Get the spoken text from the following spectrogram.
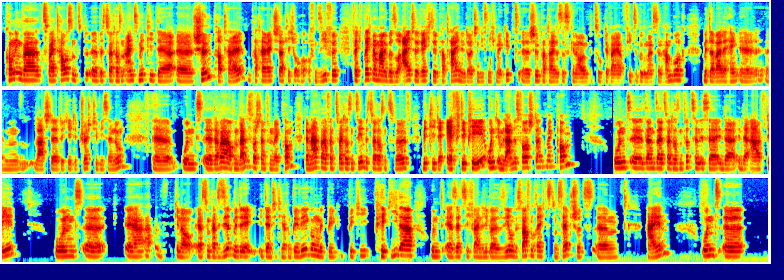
Comning war 2000 äh, bis 2001 Mitglied der äh, Schill-Partei, Partei Rechtsstaatliche Offensive. Vielleicht sprechen wir mal über so alte rechte Parteien in Deutschland, die es nicht mehr gibt. Äh, Schill-Partei, das ist genau im Bezug, der war ja Vizebürgermeister in Hamburg. Mittlerweile häng, äh, ähm, latscht er durch jede Trash-TV-Sendung. Äh, und äh, da war er auch im Landesvorstand von MacPom. Danach war er von 2010 bis 2012 Mitglied der FDP und im Landesvorstand MacPom. Und äh, dann seit 2014 ist er in der, in der AfD. Und äh, er, genau, er sympathisiert mit der identitären Bewegung, mit Be Be Pegida und er setzt sich für eine Liberalisierung des Waffenrechts zum Selbstschutz ähm, ein. Und äh,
